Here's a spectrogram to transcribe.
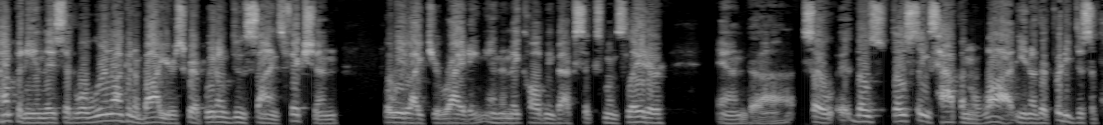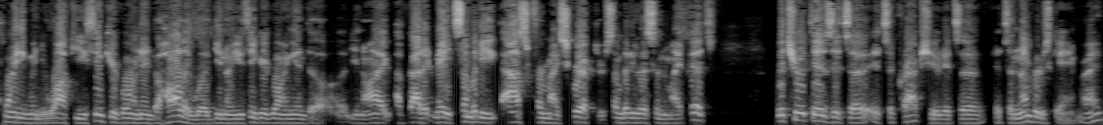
company and they said, well, we're not going to buy your script. We don't do science fiction, but we liked your writing. And then they called me back six months later. And uh, so those those things happen a lot. You know, they're pretty disappointing when you walk. You think you're going into Hollywood. You know, you think you're going into. You know, I, I've got it made. Somebody asked for my script, or somebody listened to my pitch. The truth is, it's a it's a crapshoot. It's a it's a numbers game, right?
